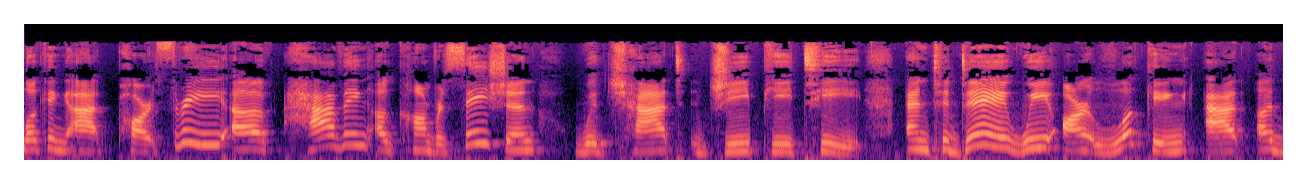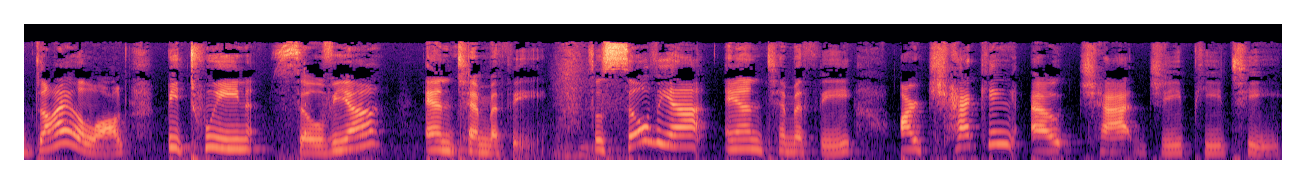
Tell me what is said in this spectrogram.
Looking at part three of having a conversation with Chat GPT. And today we are looking at a dialogue between Sylvia and Timothy. So Sylvia and Timothy are checking out Chat GPT.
